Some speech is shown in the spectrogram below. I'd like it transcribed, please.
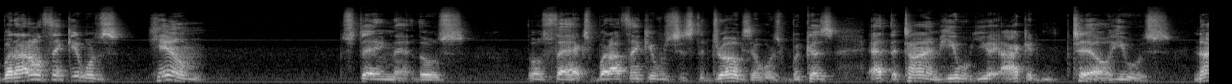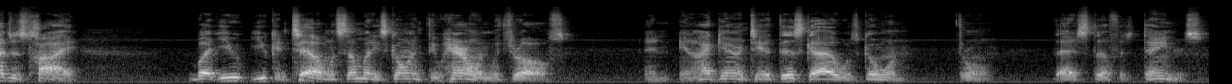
But I don't think it was him stating that those those facts, but I think it was just the drugs that was because at the time he I could tell he was not just high, but you you can tell when somebody's going through heroin withdrawals. And, and I guarantee it, this guy was going through them. That stuff is dangerous.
